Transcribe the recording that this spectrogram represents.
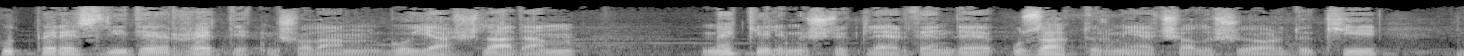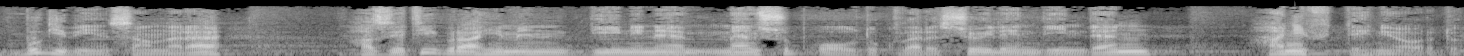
Putperestliği de reddetmiş olan bu yaşlı adam, Mekkeli müşriklerden de uzak durmaya çalışıyordu ki, bu gibi insanlara Hz. İbrahim'in dinine mensup oldukları söylendiğinden Hanif deniyordu.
